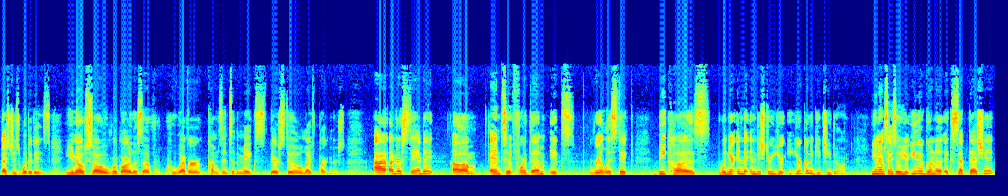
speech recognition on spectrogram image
that's just what it is. You know, so regardless of whoever comes into the mix, they're still life partners. I understand it, um, and to for them, it's realistic because when you're in the industry, you're you're gonna get cheated on. You know what I'm saying? So you're either gonna accept that shit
